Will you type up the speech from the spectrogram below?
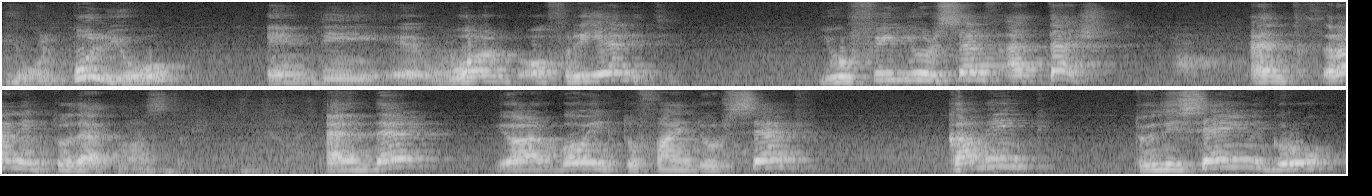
He will pull you in the uh, world of reality. You feel yourself attached and running to that master. And then you are going to find yourself coming to the same group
